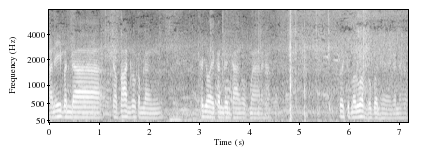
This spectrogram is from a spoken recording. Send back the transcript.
อันนี้บรรดาชาวบ้านก็กำลังทยอยกันเดินทางออกมานะครับ เพื่อจะมาร่วมขบวนแห่กันนะครับ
